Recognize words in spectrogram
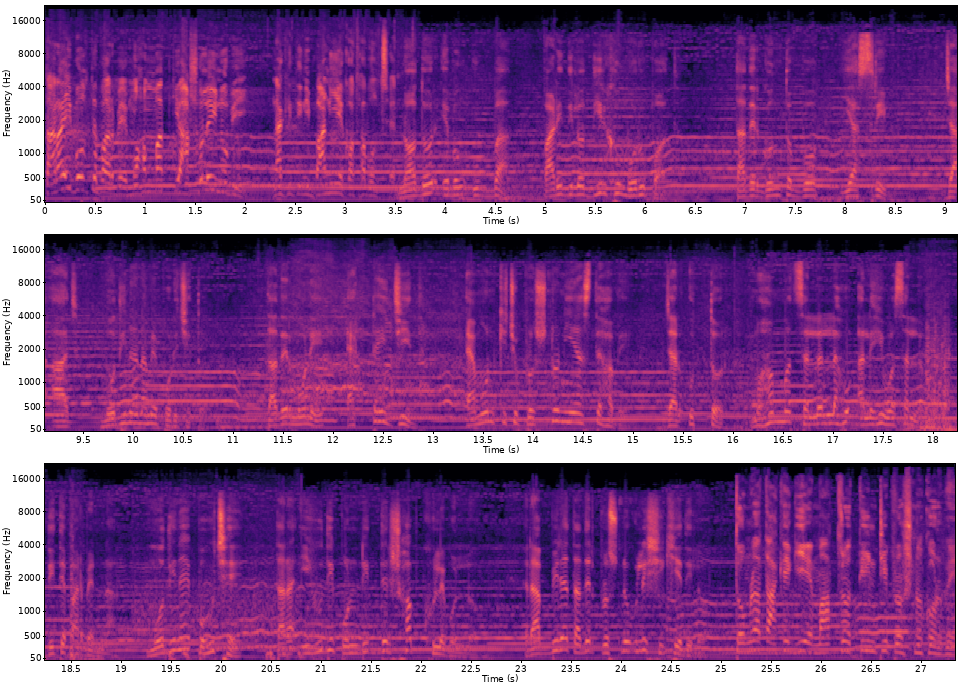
তারাই বলতে পারবে মোহাম্মদ কি আসলেই নবী নাকি তিনি বানিয়ে কথা বলছেন। নদর এবং উব্বা পাড়ি দিল দীর্ঘ মরুপথ। তাদের গন্তব্য ইয়াসরিব, যা আজ মদিনা নামে পরিচিত। তাদের মনে একটাই জিদ, এমন কিছু প্রশ্ন নিয়ে আসতে হবে, যার উত্তর মোহাম্মদ সাল্লাল্লাহু আলহি ওয়াসাল্লাম দিতে পারবেন না। মদিনায় পৌঁছে তারা ইহুদি পণ্ডিতদের সব খুলে বলল। রাব্বিরা তাদের প্রশ্নগুলি শিখিয়ে দিল। তোমরা তাকে গিয়ে মাত্র তিনটি প্রশ্ন করবে।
